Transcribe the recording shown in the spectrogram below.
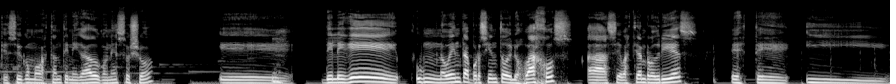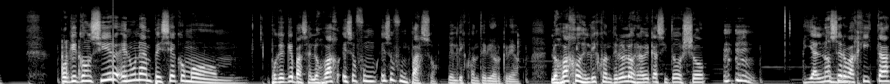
que soy como bastante negado con eso yo. Eh, delegué un 90% de los bajos a Sebastián Rodríguez. Este, y. Porque considero. En una empecé a como. Porque, ¿qué pasa? Los bajos. Eso fue, un, eso fue un paso del disco anterior, creo. Los bajos del disco anterior los grabé casi todos yo. y al no ser bajista,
